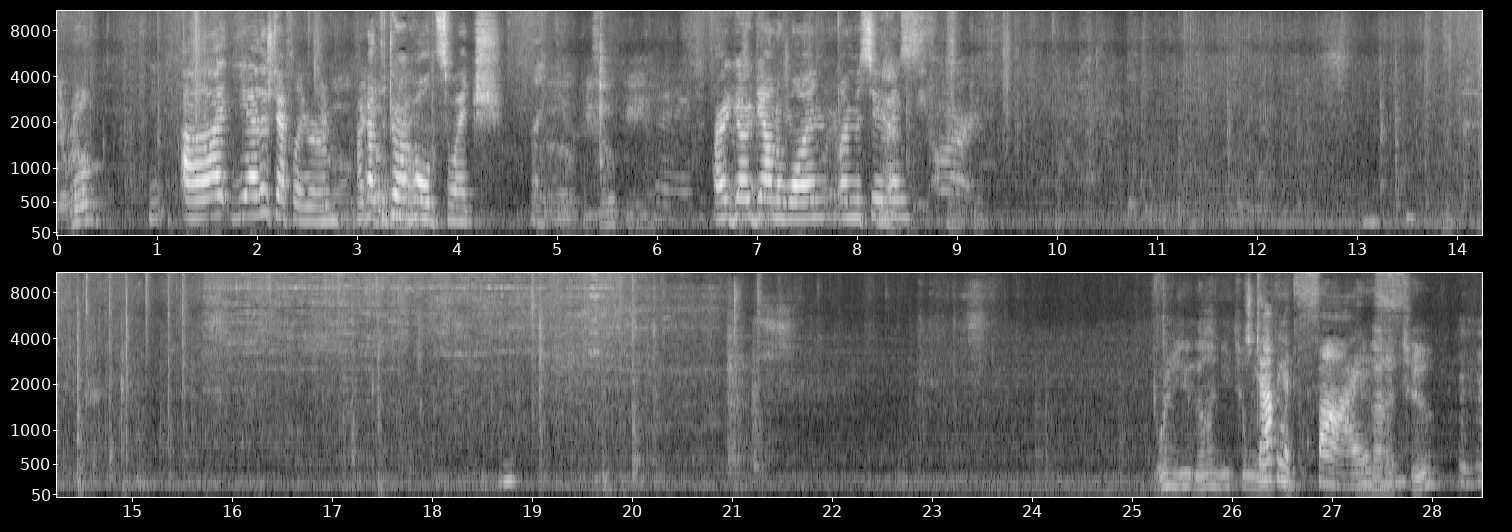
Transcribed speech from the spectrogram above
The room? Uh, yeah, there's definitely room. I got the door hold switch. Thank you. Okie dokie. Alright, go down to one, I'm assuming. Yes. Where are you going? You told me. Stopping you're at going- You're five. going at two? Mm-hmm.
